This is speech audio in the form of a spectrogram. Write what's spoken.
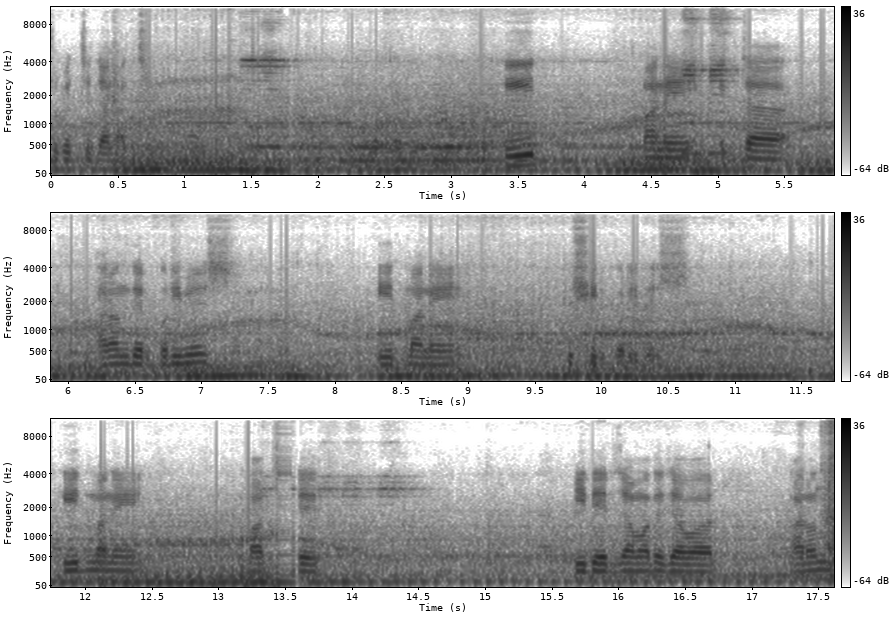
শুভেচ্ছা জানাচ্ছি। ঈদ মানে একটা আনন্দের পরিবেশ, ঈদ মানে খুশির পরিবেশ। ঈদ মানে বাচ্চাদের ঈদের জামাতে যাওয়ার আনন্দ।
